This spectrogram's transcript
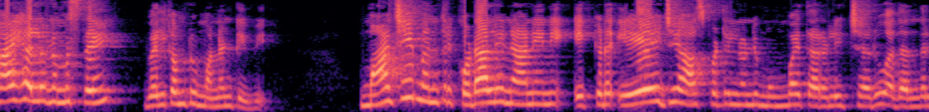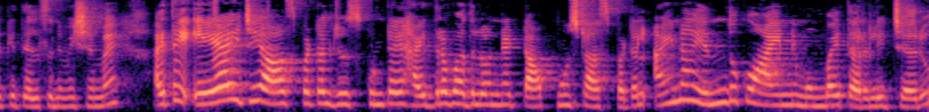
హాయ్ హలో నమస్తే. Welcome to Manan TV. మాజీ మంత్రి కొడాలి నానిని ఇక్కడ ఏఐజీ హాస్పిటల్ నుండి ముంబై తరలిచ్చారు అది అందరికీ తెలిసిన విషయమే. అయితే ఏఐజీ హాస్పిటల్ చూసుకుంటే హైదరాబాద్లోనే టాప్ మోస్ట్ హాస్పిటల్. అయినా ఎందుకు ఆయన్ని ముంబై తరలిచ్చారు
